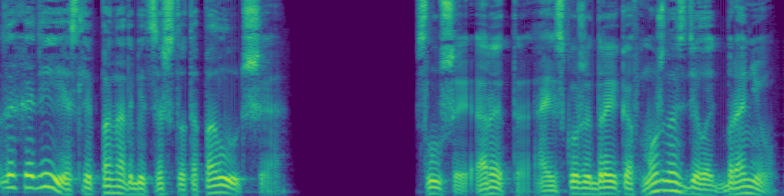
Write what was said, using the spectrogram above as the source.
«Заходи, если понадобится что-то получше». «Слушай, Аретта, а из кожи Дрейков можно сделать броню?»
